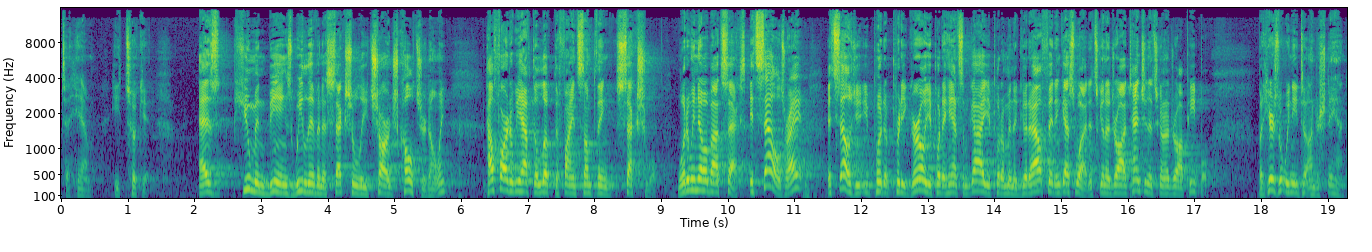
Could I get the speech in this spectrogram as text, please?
to him. He took it. As human beings, we live in a sexually charged culture, don't we? How far do we have to look to find something sexual? What do we know about sex? It sells, right? It sells. You, you put a pretty girl, you put a handsome guy, you put them in a good outfit, and guess what? It's going to draw attention, it's going to draw people. But here's what we need to understand.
